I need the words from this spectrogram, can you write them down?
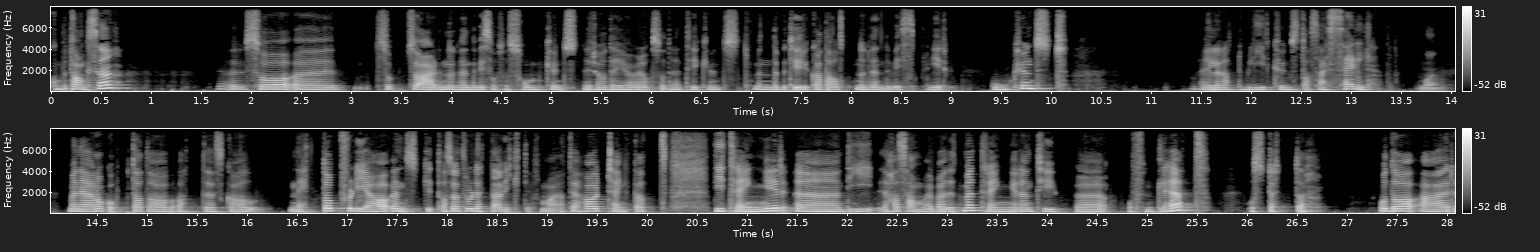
kompetanse så, eh, så, så, er det nødvendigvis også som kunstner, og det gjør også det til kunst. Men det betyr ikke at alt nødvendigvis blir god kunst. Eller at det blir kunst av seg selv. Nei. Men jeg er nok opptatt av at det skal Nettopp fordi jeg har ønsket altså Jeg tror dette er viktig for meg. At jeg har tenkt at de trenger, eh, de jeg har samarbeidet med, trenger en type offentlighet og støtte. Og da er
